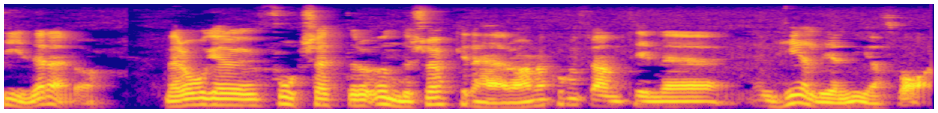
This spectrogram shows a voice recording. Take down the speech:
tidigare. Då. Men Roger fortsätter och undersöker det här och han har kommit fram till eh, en hel del nya svar.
